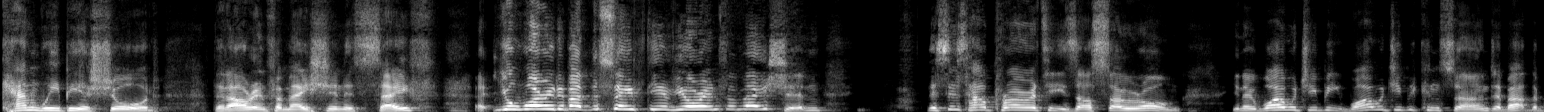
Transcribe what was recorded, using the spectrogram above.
Can we be assured that our information is safe? Uh, you're worried about the safety of your information? This is how priorities are so wrong. You know, why would you be why would you be concerned about the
